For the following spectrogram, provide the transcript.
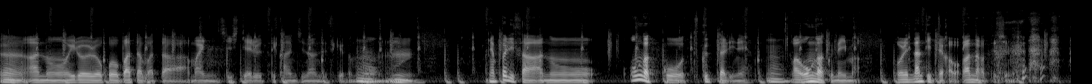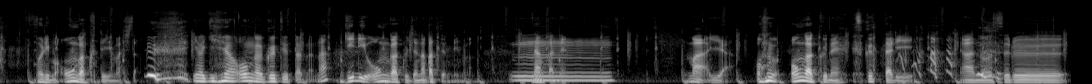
うん、あのいろいろこうバタバタ毎日してるって感じなんですけども、ううん。やっぱりさあの音楽を作ったりねうん、あ音楽ね今。俺なんて言ったか分かんなかったし今。俺今音楽って言いました。今君は音楽って言ったんだな。ギリ音楽じゃなかったよね今。なんかねね。まあいいや音音楽ね作ったり あのする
